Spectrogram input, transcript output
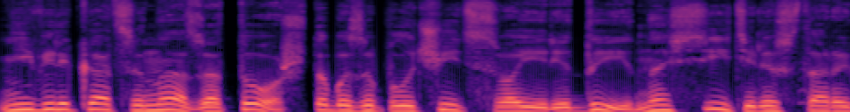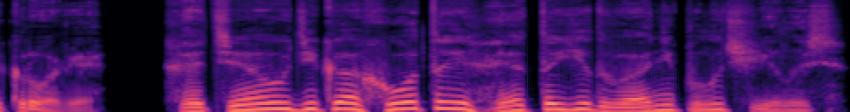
Невелика цена за то, чтобы заполучить в свои ряды носителя старой крови. Хотя у дикоохоты это едва не получилось.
